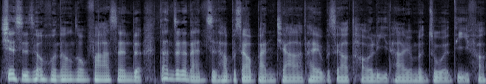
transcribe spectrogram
现实生活当中发生的。但这个男子他不是要搬家了，他也不是要逃离他原本住的地方，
